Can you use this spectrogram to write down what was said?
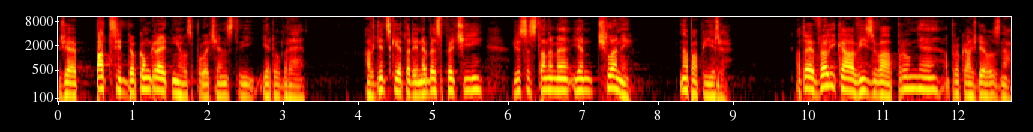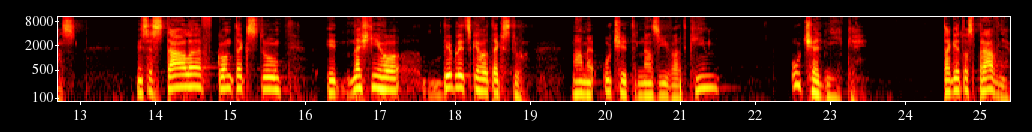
že patřit do konkrétního společenství je dobré. A vždycky je tady nebezpečí, že se staneme jen členy na papíře. A to je veliká výzva pro mě a pro každého z nás. My se stále v kontextu i dnešního biblického textu máme učit nazývat kým? Učedníky. Tak je to správně,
